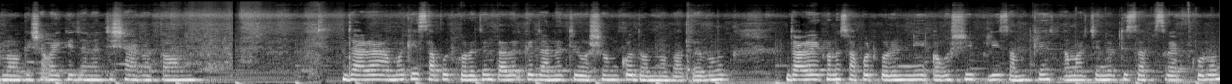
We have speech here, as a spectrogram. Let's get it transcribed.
ব্লগে সবাইকে জানাচ্ছি স্বাগতম। যারা আমাকে সাপোর্ট করেছেন, তাদেরকে জানাচ্ছি অসংখ্য ধন্যবাদ এবং যারা এখনও সাপোর্ট করেননি, অবশ্যই প্লিজ আমাকে, আমার চ্যানেলটি সাবস্ক্রাইব করুন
